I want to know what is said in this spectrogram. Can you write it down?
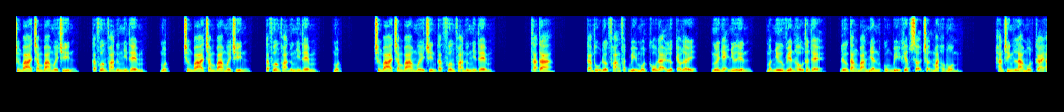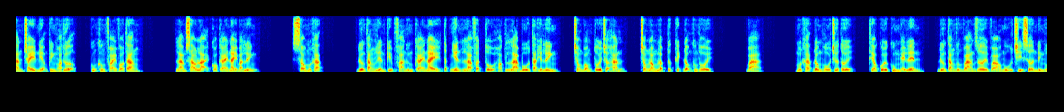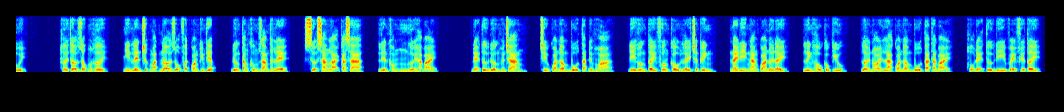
chương ba trăm ba mươi chín, các phương phản ứng nhìn thêm, một. Chương ba trăm ba mươi chín, các phương phản ứng nhìn thêm, một. Chương ba trăm ba mươi chín, các phương phản ứng nhìn thêm. Ta ta. Cảm thụ được phảng phất bị một cỗ đại lực kéo lấy, người nhẹ như yến, mẫn như viên hầu thân thể, đường tăng bản nhân cũng bị khiếp sợ trợn mắt hốc mồm. Hắn chính là một cái ăn chay niệm kinh hòa thượng, cũng không phải võ tăng. Làm sao lại có cái này bản lĩnh? Sau một khắc, đường tăng liền kịp phản ứng cái này tất nhiên là phật tổ hoặc là bồ tát hiền linh, trong bóng tối trợ hắn, trong lòng lập tức kích động không thôi. Bá. Một khắc đồng hồ chưa tới, theo cuối cùng nhảy lên đường tăng vững vàng rơi vào ngũ chỉ sơn đỉnh núi. Hơi thở dốc một hơi, nhìn lên trước mặt nở rộ phật quan kim tiếp đường tăng không dám thất lễ, sửa sang lại ca xa liền không người hạ bái. Đệ tử đường huyền trang, chịu quan âm bồ tát điểm hóa, đi hướng tây phương cầu lấy chân kinh, nay đi ngang qua nơi đây, linh hầu cầu cứu, lời nói là quan âm bồ tát an bài, hộ đệ tử đi về phía tây.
